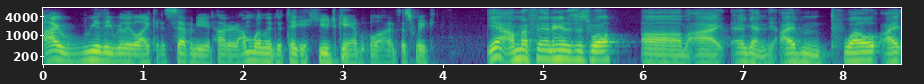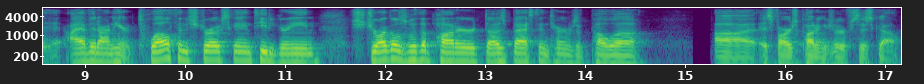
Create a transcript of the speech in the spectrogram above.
I really, really like it at 7,800. I'm willing to take a huge gamble on it this week. Yeah, I'm a fan of his as well. Um, I again, I'm 12. I I have it on here. 12th in strokes gained tee to green. Struggles with a putter. Does best in terms of POA, uh, as far as putting surfaces go.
